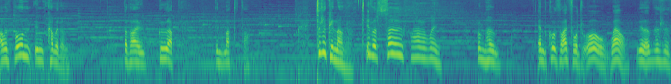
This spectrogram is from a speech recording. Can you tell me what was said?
I was born in Kawerau, but I grew up in Matata. Turukina, it was so far away from home. And of course I thought, oh wow, you know, this is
